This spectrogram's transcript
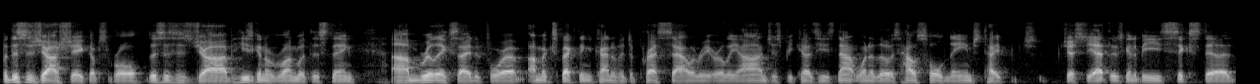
But this is Josh Jacobs' role. This is his job. He's going to run with this thing. I'm really excited for it. I'm expecting kind of a depressed salary early on, just because he's not one of those household names type just yet. There's going to be six to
